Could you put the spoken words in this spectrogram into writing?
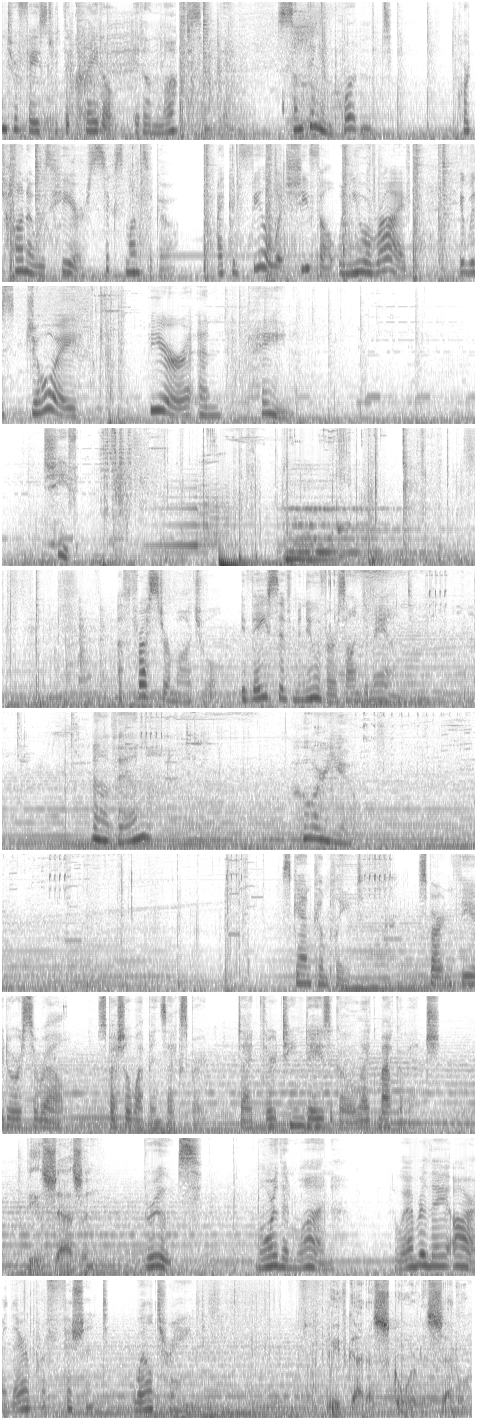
Interfaced with the cradle, it unlocked something. Something important. Cortana was here six months ago. I could feel what she felt when you arrived. It was joy, fear, and pain. Chief, A thruster module. Evasive maneuvers on demand. Now then, who are you? Scan complete. Spartan Theodore Sorel, special weapons expert. Died 13 days ago, like Makovich. The assassin. Brutes. More than one. Whoever they are, they're proficient, well trained. We've got a score to settle.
